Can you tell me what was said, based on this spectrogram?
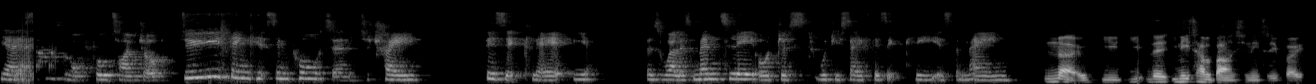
Yeah, it sounds like a full time job. Do you think it's important to train physically as well as mentally, or just would you say physically is the main? No, you you, the, you need to have a balance. You need to do both,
